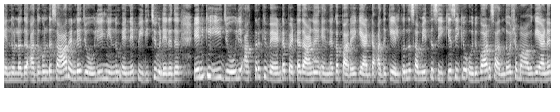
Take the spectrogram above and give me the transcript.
എന്നുള്ളത്. അതുകൊണ്ട് സാർ എന്റെ ജോലിയിൽ നിന്നും എന്നെ പിരിച്ചുവിടരുത് എനിക്ക് ഈ ജോലി അത്രയ്ക്ക് വേണ്ടപ്പെട്ടതാണ് എന്നൊക്കെ പറയുകയാണ്. അത് കേൾക്കുന്ന സമയത്ത് സി കെ സിക്ക് ഒരുപാട് സന്തോഷമാവുകയാണ്.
